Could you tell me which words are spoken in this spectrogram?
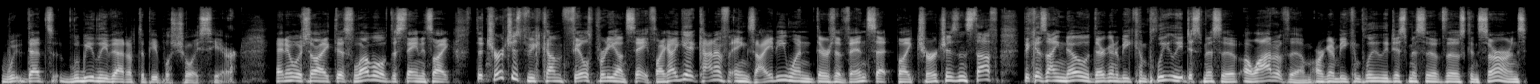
we, that's we leave that up to people's choice here." And it was like this level of disdain. It's like the church has become feels pretty unsafe. Like I get kind of anxiety when there's events at like churches and stuff because I know they're going to be completely dismissive. A lot of them are going to be completely dismissive of those concerns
